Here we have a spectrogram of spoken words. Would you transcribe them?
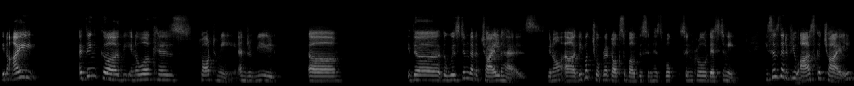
you know, I I think uh, the inner work has taught me and revealed uh, the the wisdom that a child has. You know, uh, Deepak Chopra talks about this in his book Synchro Destiny. He says that if you ask a child,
